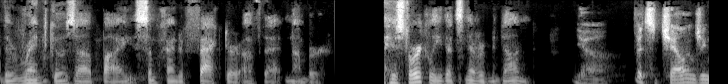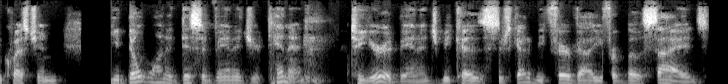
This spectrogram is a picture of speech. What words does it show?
the rent goes up by some kind of factor of that number. Historically, that's never been done. Yeah, it's a challenging question. You don't want to disadvantage your tenant to your advantage because there's got to be fair value for both sides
